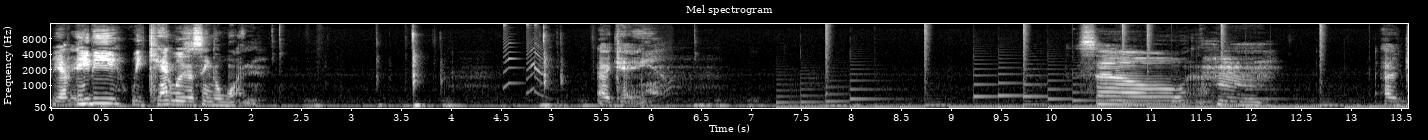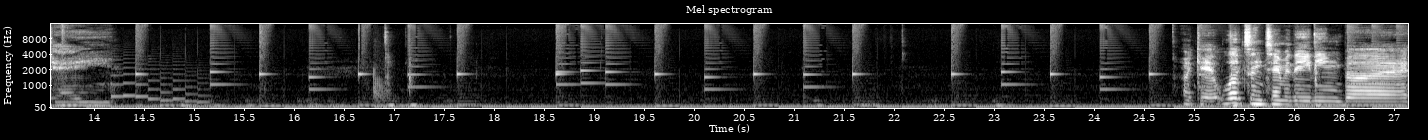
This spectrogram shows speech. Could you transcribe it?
We have 80, we can't lose a single one. Okay. So, hmm. Okay. Okay, it looks intimidating, but...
